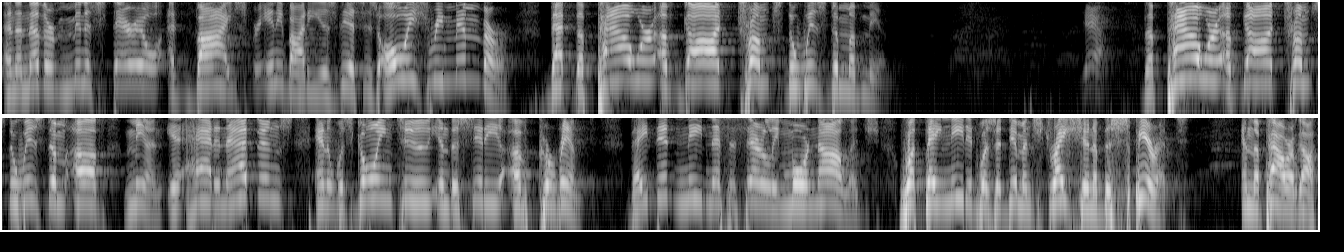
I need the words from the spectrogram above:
and another ministerial advice for anybody is this is always remember that the power of God trumps the wisdom of men. The power of God trumps the wisdom of men. It had in Athens and it was going to in the city of Corinth. They didn't need necessarily more knowledge. What they needed was a demonstration of the Spirit and the power of God.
